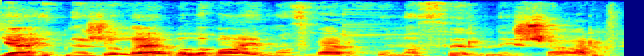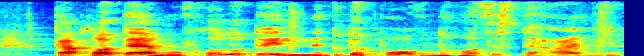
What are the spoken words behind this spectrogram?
Ягідне желе виливаємо зверху на сирний шар та кладемо в холодильник до повного застигання.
